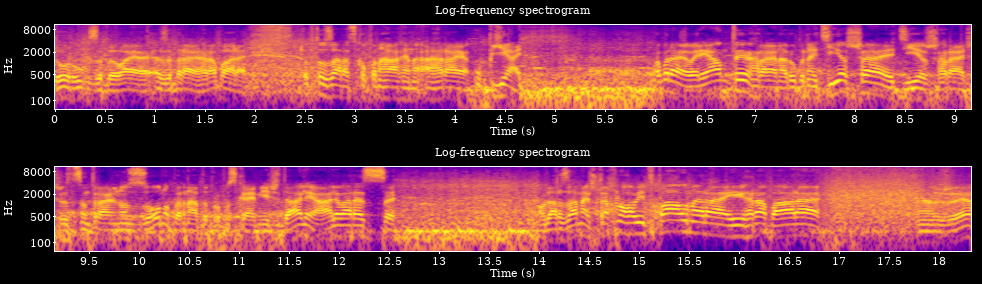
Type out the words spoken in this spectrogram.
до рук забиває, забирає Грабара. Тобто зараз Копенгаген грає у 5. Обирає варіанти, грає на Рубена Дієша. Дієш грає через центральну зону. Бернардо пропускає м'яч далі. Альварес. Удар за меж штрафного від Палмера і Грабара. Вже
